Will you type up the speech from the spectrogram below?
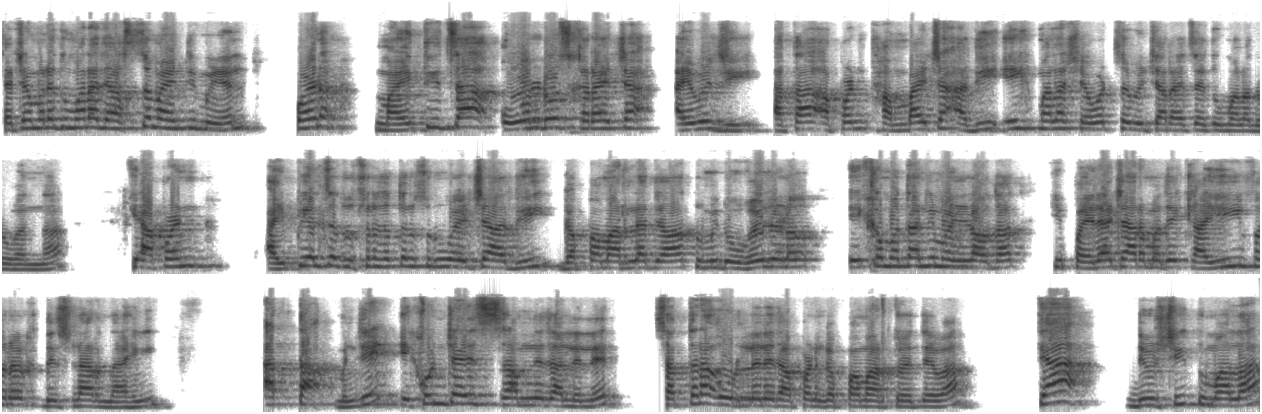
त्याच्यामध्ये तुम्हाला जास्त माहिती मिळेल. पण माहितीचा ओव्हरडोस करायच्या ऐवजी आता आपण थांबायच्या आधी एक मला शेवटचं विचारायचं आहे तुम्हाला दोघांना की आपण आयपीएलचं दुसरं सत्र सुरू व्हायच्या आधी गप्पा मारल्या तेव्हा तुम्ही दोघे जण एकमताने म्हणला होतात की पहिल्या चारमध्ये काहीही फरक दिसणार नाही. आत्ता म्हणजे एकोणचाळीस सामने झालेले आहेत सतरा उरलेले आहेत आपण गप्पा मारतोय तेव्हा. त्या दिवशी तुम्हाला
